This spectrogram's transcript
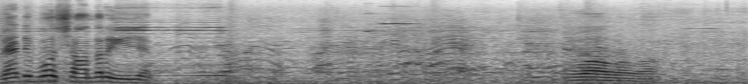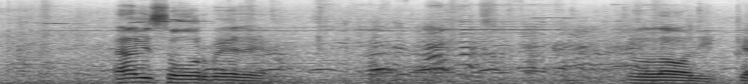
ਵੈਰਾਈਟੀ ਬਹੁਤ ਸ਼ਾਨਦਾਰ ਹੈਗੀ ਹੈ। ਵਾਹ ਵਾਹ ਵਾਹ। ਇਹ ਵੀ 100 ਰੁਪਏ ਦੇ। ਲਓ ਜੀ ਕੀ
